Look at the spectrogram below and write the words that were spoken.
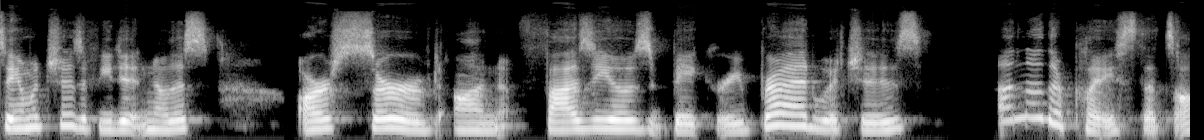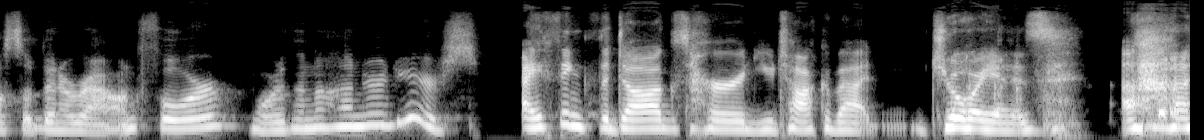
sandwiches, if you didn't know this, are served on Fazio's Bakery Bread, which is another place that's also been around for more than 100 years. I think the dogs heard you talk about Gioia's, uh,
